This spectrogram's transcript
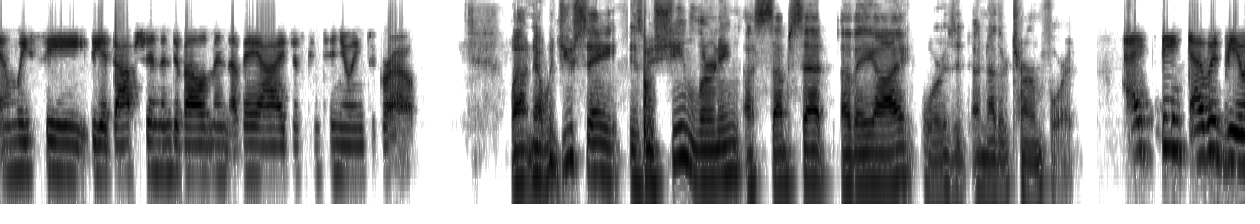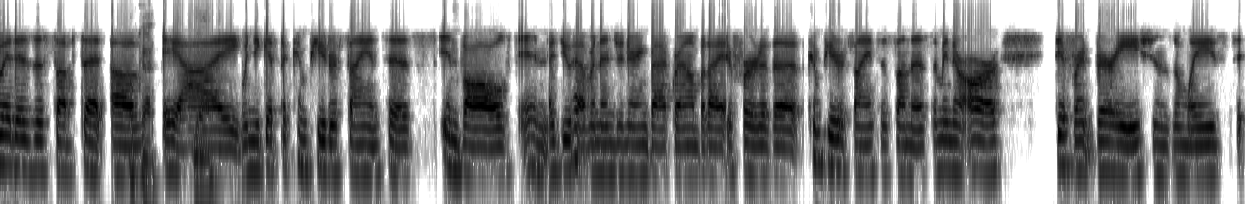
and we see the adoption and development of AI just continuing to grow. Wow. Now, would you say is machine learning a subset of AI or is it another term for it? I think I would view it as a subset of okay. AI yeah. when you get the computer scientists involved. And I do have an engineering background, but I defer to the computer scientists on this. I mean, there are different variations and ways to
